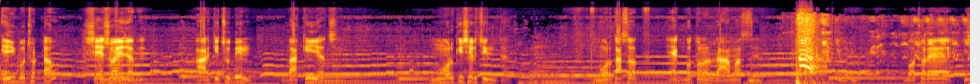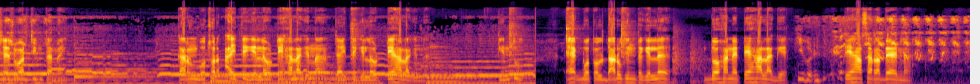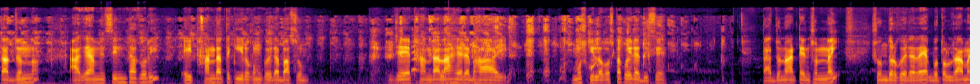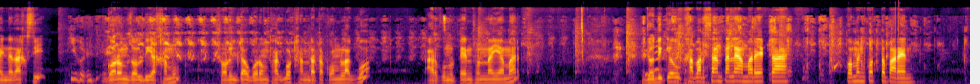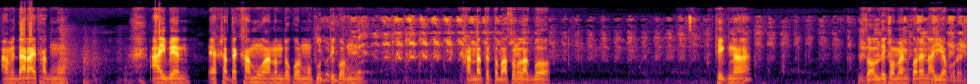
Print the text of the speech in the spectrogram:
এই বছরটাও শেষ হয়ে যাবে। আর কিছুদিন বাকিই আছে। মোর কিসের চিন্তা? মোর কাছত এক বোতল রাম আছে। বছরে শেষ হওয়ার চিন্তা নাই। কারণ বছর আইতে গেলেও টেহা লাগে না যাইতে গেলেও টেহা লাগে না। কিন্তু এক বোতল দারু কিনতে গেলে দোহানে টেহা লাগে। টেহা ছাড়া দেয় না। তার জন্য আগে আমি চিন্তা করি, এই ঠান্ডাতে কি রকম কইরা বাঁচুম। যে ঠান্ডা লাহেরে ভাই, মুশকিল অবস্থা কইরা দিছে। তার জন্য আর টেনশন নাই, সুন্দর কইরা এক বোতল রামাইনা রাখছি। গরম জল দিয়া খামু, শরীরটাও গরম থাকব, ঠান্ডাটা কম লাগবো, আর কোনো টেনশন নাই আমার। যদি কেউ খাবার চান তাহলে আমার একটা কমেন্ট করতে পারেন। আমি দাঁড়ায় থাকব আইবেন একসাথে খামু আনন্দ করমু ফুর্তি করমু। ঠান্ডাতে তো বাসন লাগবো। ঠিক না? জলদি কমেন্ট করেন আইয়া পড়েন।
